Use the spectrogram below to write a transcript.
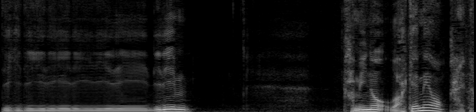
ディギディギディギディギディギディリン。髪の分け目を変えた。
